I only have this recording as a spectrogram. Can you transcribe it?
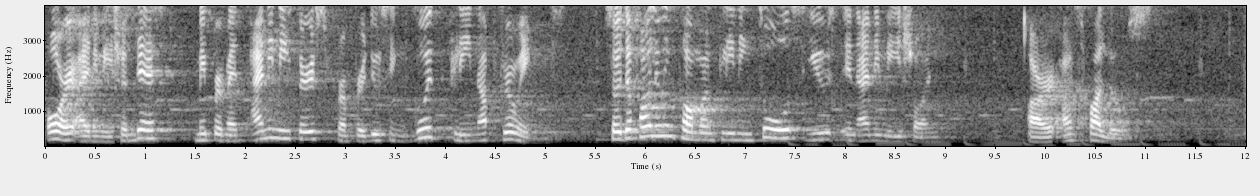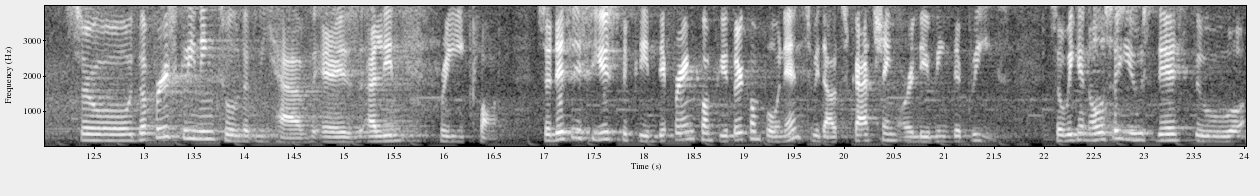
or animation disk may prevent animators from producing good cleanup drawings. So the following common cleaning tools used in animation are as follows. So the first cleaning tool that we have is a lint-free cloth. So this is used to clean different computer components without scratching or leaving debris. So we can also use this to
